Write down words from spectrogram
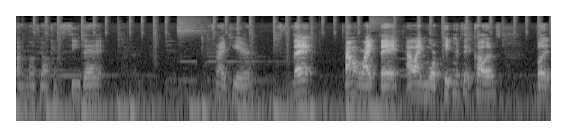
I don't know if y'all can see that. It's right here. That, I don't like that. I like more pigmented colors, but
